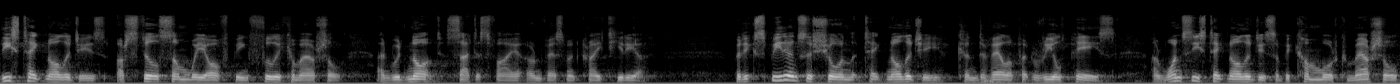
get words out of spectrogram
These technologies are still some way off being fully commercial and would not satisfy our investment criteria. But experience has shown that technology can develop at real pace, and once these technologies have become more commercial,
